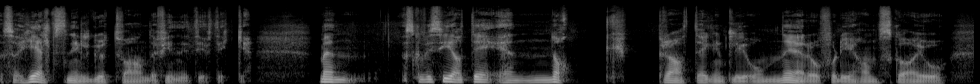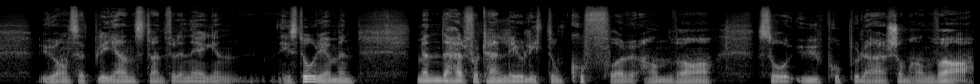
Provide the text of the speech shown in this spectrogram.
så, helt snill gutt var han definitivt ikke. Men skal vi si at det er nok prat egentlig om Nero, fordi han skal jo uansett bli gjenstand for en egen historie. Men men det her forteller jo litt om hvorfor han var så upopulær som han var.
